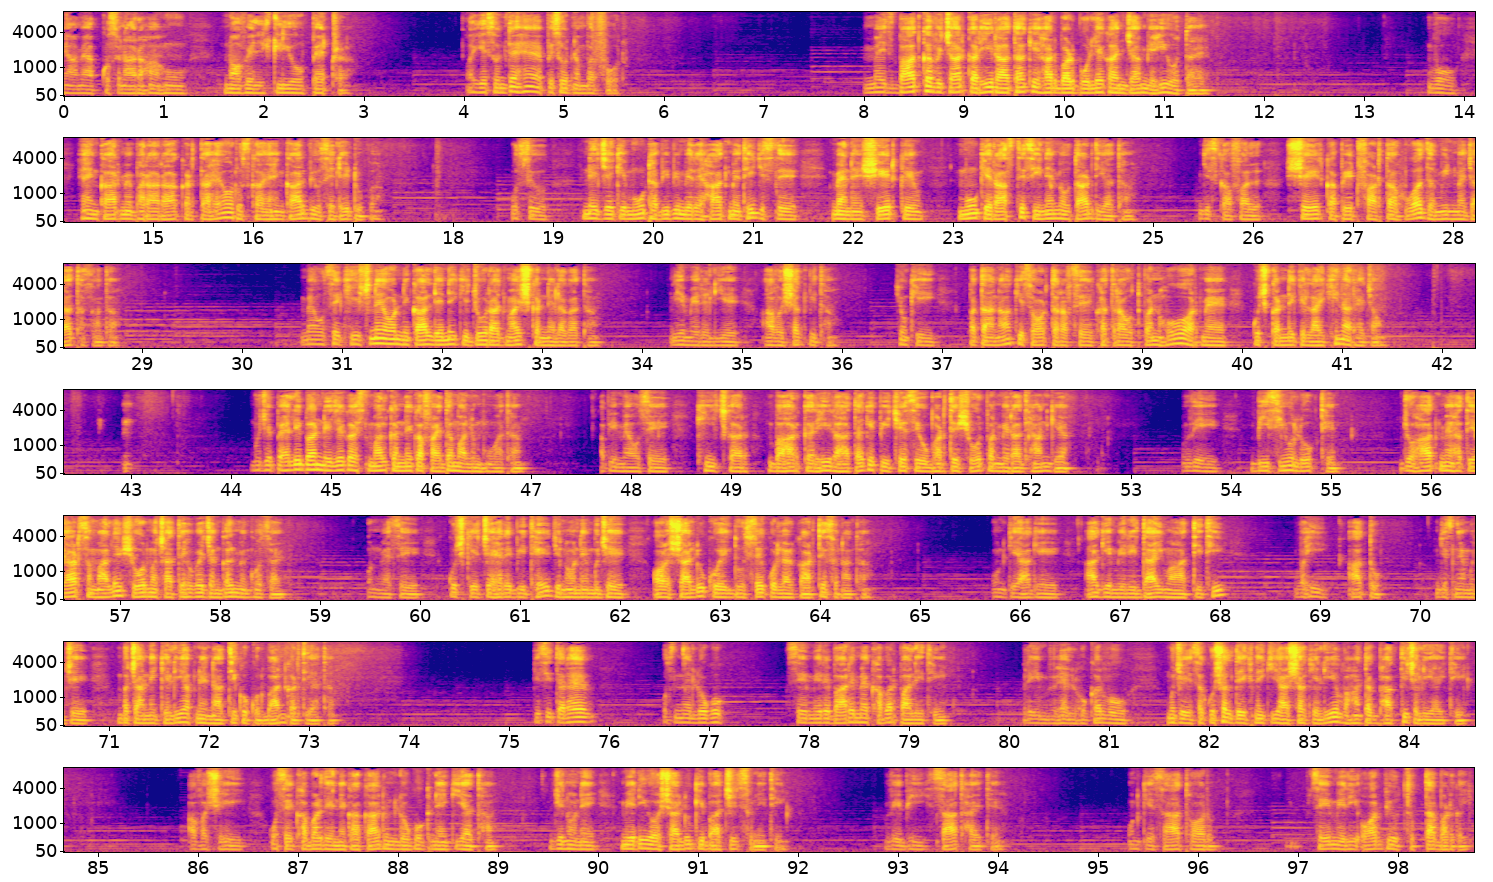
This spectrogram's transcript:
यहाँ मैं आपको सुना रहा हूँ नॉवेल क्लियोपेट्रा। और ये सुनते हैं एपिसोड नंबर फोर। मैं इस बात का विचार कर ही रहा था कि हर बड़ बोले का अंजाम यही होता है। वो अहंकार में भरा रहा करता है और उसका अहंकार भी उसे ले डूबा। उस नेजे की मूठ अभी भी मेरे हाथ में थी, जिससे मैंने शेर के मुँह के रास्ते सीने में उतार दिया था, जिसका फल शेर का पेट फाड़ता हुआ ज़मीन में जा धंसा था। मैं उसे खींचने और निकाल लेने की ज़ोर आजमाइश करने लगा था। ये मेरे लिए आवश्यक भी था, क्योंकि पता ना किस और तरफ़ से खतरा उत्पन्न हो और मैं कुछ करने के लायक ही ना रह जाऊँ। मुझे पहली बार नेजे का इस्तेमाल करने का फ़ायदा मालूम हुआ था। अभी मैं उसे खींच कर बाहर कर ही रहा था कि पीछे से उभरते शोर पर मेरा ध्यान गया। वे बीसियों लोग थे, जो हाथ में हथियार संभाले शोर मचाते हुए जंगल में घुस आए। उनमें से कुछ के चेहरे भी थे जिन्होंने मुझे और शालू को एक दूसरे को लड़कारते सुना था। उनके आगे आगे मेरी दाई माँ आती थी, वही आतो, जिसने मुझे बचाने के लिए अपने नाती को कुर्बान कर दिया था। किसी तरह उसने लोगों से मेरे बारे में खबर पाली थी। प्रेम विहल होकर वो मुझे सकुशल देखने की आशा के लिए वहाँ तक भागती चली आई थी। अवश्य ही उसे खबर देने का कार्य उन लोगों ने किया था। जिन्होंने मेरी और शालू की बातचीत सुनी थी। वे भी साथ आए थे। उनके साथ और से मेरी और भी उत्सुकता बढ़ गई।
